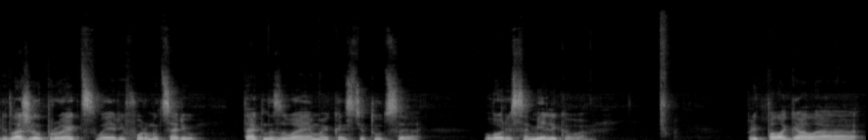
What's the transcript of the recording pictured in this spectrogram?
предложил проект своей реформы царю. Так называемая Конституция Лориса Меликова предполагала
